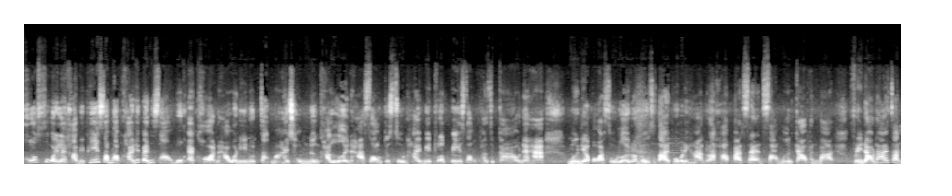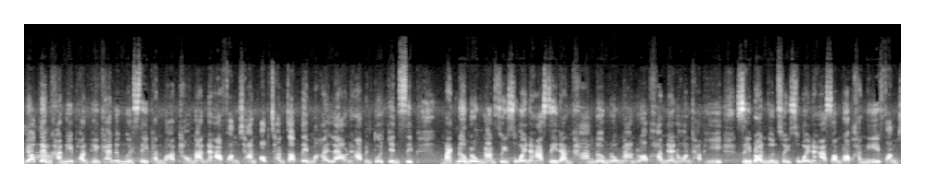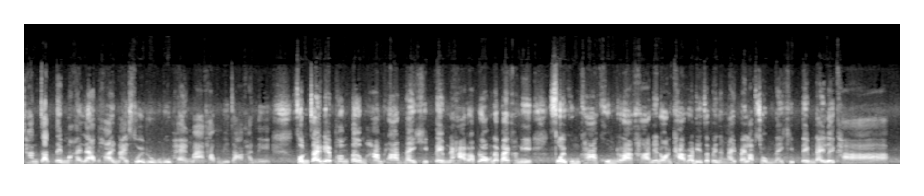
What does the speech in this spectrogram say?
โคตรสวยเลยค่ะพี่ๆสำหรับใครที่เป็นสาววกแอคคอร์ดนะคะ วันนี้นุชจัดมาให้ชม 1 คันเลยนะคะ 2.0ไฮบริดรถปี 2019 นะคะ มือเดียวประวัติสูงเลย รถหรูสไตล์ผู้บริหารราคา 839,000 บาท ฟรีดาวได้จัดยอดเต็มคันนี้ผ่อนเพียงแค่ 14,000 บาทเท่านั้นนะคะ ฟังก์ชันออปชันจัดเต็มมาให้แล้วนะคะ เป็นตัว Gen 10 แม็กเดิมโรงงานสวยๆนะคะ สีด้านข้างเดิมโรงงานรอบคันแน่นอนค่ะพี่ สีบรอนเงินสวยๆนะคะสำหรับคันนี้ฟังก์ชันจัดเต็มมาให้แล้วภายในสวยหรูดูแพงมากค่ะคุณพี่จ๋าคันนี้สนใจเดี๋ยวเพิ่มเติมห้ามพลาดในคลิปเต็มนะคะ รับรองได้ไปครั้งนี้ สวยคุ้มค่าคุ้มราคาแน่นอนค่ะรายละเอียดจะเป็นยังไงไปรับชมในคลิปเต็มได้เลยค่ะ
